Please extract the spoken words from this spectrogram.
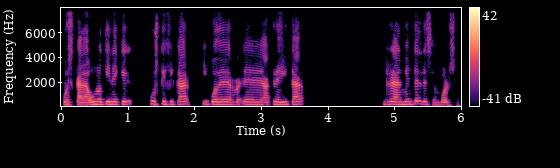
pues cada uno tiene que justificar y poder eh, acreditar realmente el desembolso.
